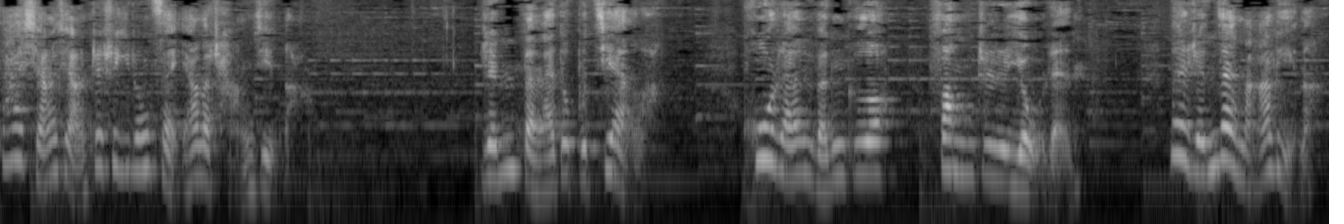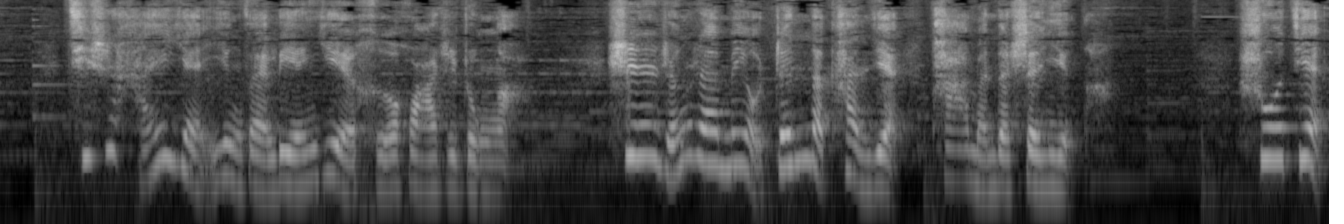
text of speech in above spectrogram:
大家想想，这是一种怎样的场景啊？人本来都不见了，忽然闻歌，方知有人。那人在哪里呢？其实还掩映在莲叶荷花之中啊。诗人仍然没有真的看见他们的身影啊。说见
